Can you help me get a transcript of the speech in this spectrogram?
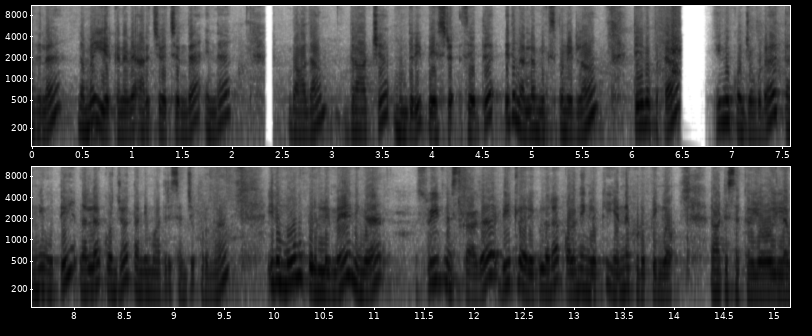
அதில் நம்ம ஏற்கனவே அரைச்சி வச்சிருந்த இந்த பாதாம் திராட்சை முந்திரி பேஸ்ட்டு சேர்த்து இது நல்லா மிக்ஸ் பண்ணிடலாம். தேவைப்பட்டால் இன்னும் கொஞ்சம் கூட தண்ணி ஊற்றி நல்லா கொஞ்சம் தண்ணி மாதிரி செஞ்சு கொடுங்க. இது மூணு பொருளையுமே நீங்கள் ஸ்வீட்னஸ்க்காக வீட்டில் ரெகுலராக குழந்தைங்களுக்கு என்ன கொடுப்பீங்களோ? நாட்டு சர்க்கரையோ இல்லை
